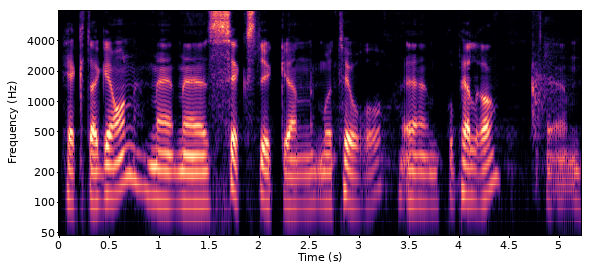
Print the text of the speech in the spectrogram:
hektagon med, med sex stycken motorer, eh, propellrar Ehm,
